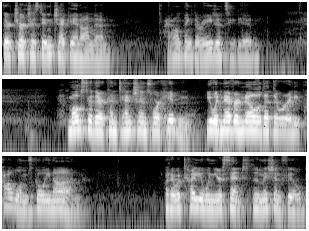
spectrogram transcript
Their churches didn't check in on them. I don't think their agency did. Most of their contentions were hidden. You would never know that there were any problems going on. But I would tell you when you're sent to the mission field,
